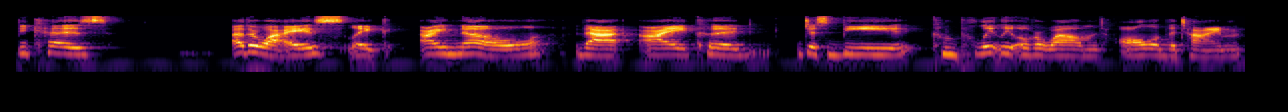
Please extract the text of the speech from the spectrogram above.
because otherwise like i know that i could just be completely overwhelmed all of the time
